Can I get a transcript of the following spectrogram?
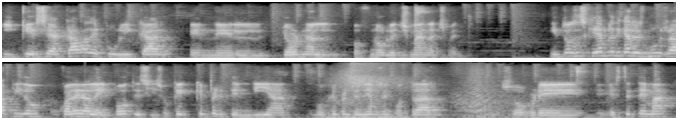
y que se acaba de publicar en el Journal of Knowledge Management. Entonces quería platicarles muy rápido cuál era la hipótesis o qué, pretendía o qué pretendíamos encontrar sobre este tema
